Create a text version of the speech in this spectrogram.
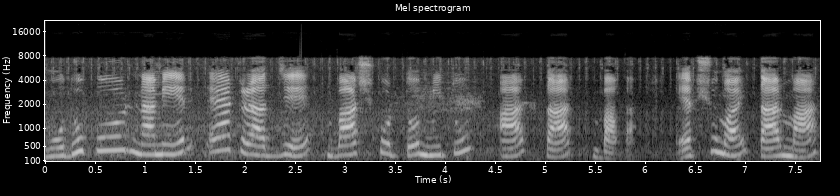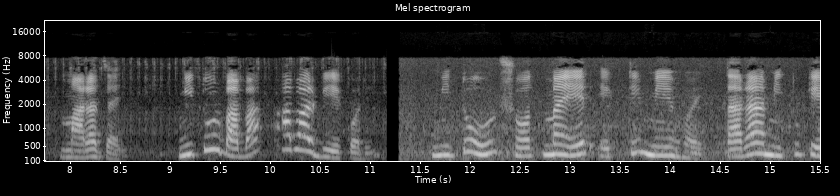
মধুপুর নামের এক রাজ্যে বাস করত মিতু আর তার বাবা। একসময় তার মা মারা যায়। মিতুর বাবা আবার বিয়ে করে মিতুর সৎ মায়ের একটি মেয়ে হয়। তারা মিতুকে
